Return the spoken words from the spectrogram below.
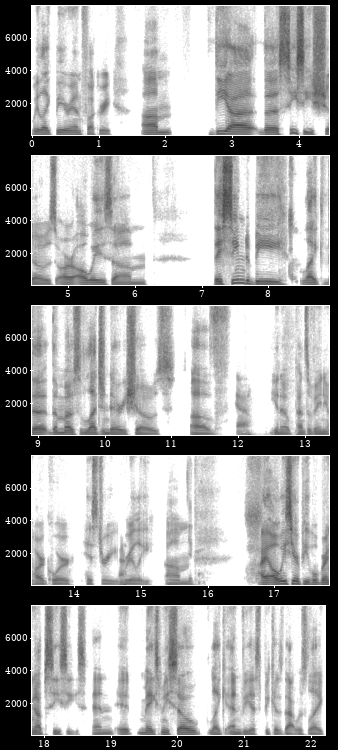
We like beer and fuckery. Um, the, uh, the CC shows are always, um, they seem to be like the, the most legendary shows of yeah you know Pennsylvania hardcore history yeah. really. Um yeah. I always hear people bring up CC's and it makes me so like envious because that was like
